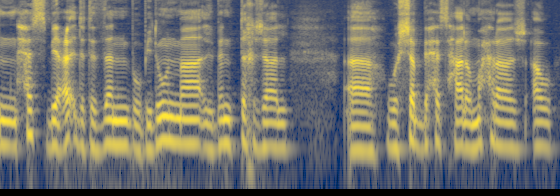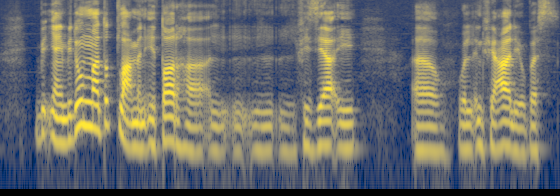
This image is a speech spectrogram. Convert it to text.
نحس بعقدة الذنب وبدون ما البنت تخجل آه، والشاب بحس حاله محرج أو يعني بدون ما تطلع من إطارها الفيزيائي آه، والانفعالي وبس.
